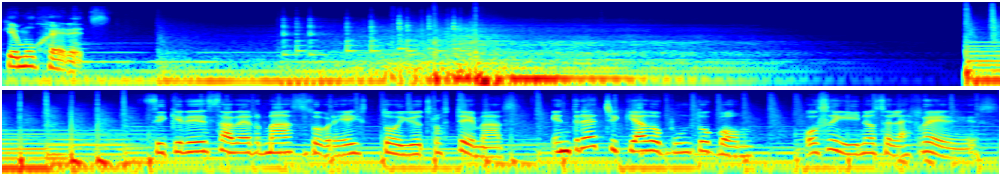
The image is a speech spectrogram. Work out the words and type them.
que mujeres. Si querés saber más sobre esto y otros temas, entra a chequeado.com o seguinos en las redes.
